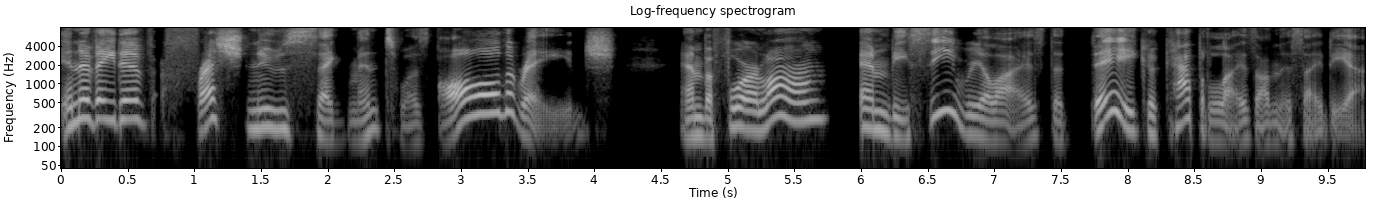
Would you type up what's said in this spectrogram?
innovative, fresh news segment was all the rage. And before long, NBC realized that they could capitalize on this idea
